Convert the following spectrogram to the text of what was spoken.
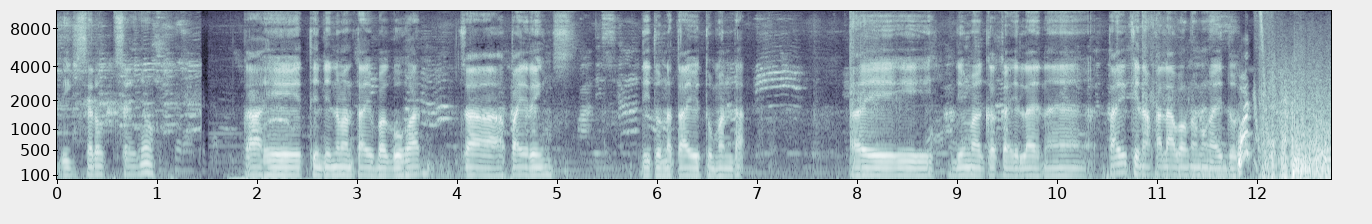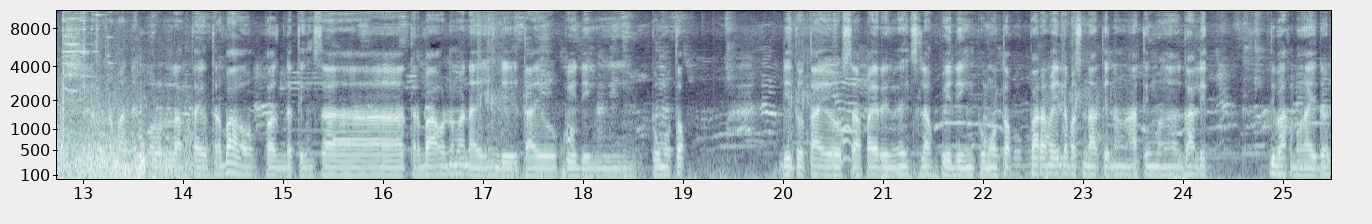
Big salute sa inyo. Kahit hindi naman tayo baguhan sa firings, dito na tayo tumanda ay hindi magkakaila na tayo kinakalawang ng mga idol. Alam mo naman, ay puro lang tayo trabaho. Pagdating sa trabaho naman ay hindi tayo pwedeng pumutok. Dito tayo sa firing range lang pwedeng pumutok para mailabas natin ang ating mga galit. Di ba mga idol?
